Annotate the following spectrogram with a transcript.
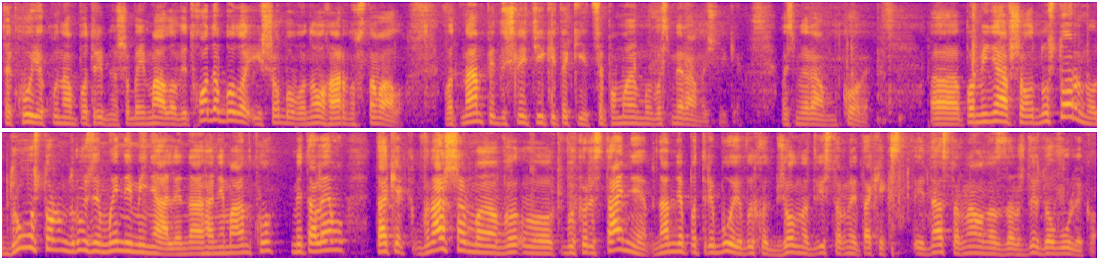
таку, яку нам потрібно, щоб і мало відходу було, і щоб воно гарно вставало. От нам підійшли тільки такі. Це, по-моєму, восьмирамочники. Восьмирамкові. Е, Помінявши одну сторону, другу сторону, друзі, ми не міняли на ганіманку металеву, так як в нашому е, використанні нам не потребує виход бджол на дві сторони, так як одна сторона у нас завжди до вулика.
